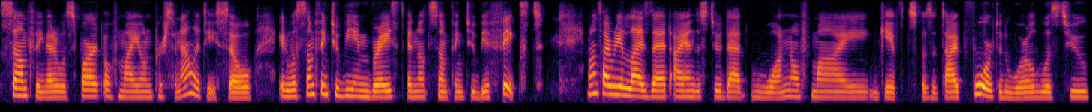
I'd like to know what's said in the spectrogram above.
something that was part of my own personality. So it was something to be embraced and not something to be fixed once I realized that, I understood that one of my gifts as a type 4 to the world was to,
